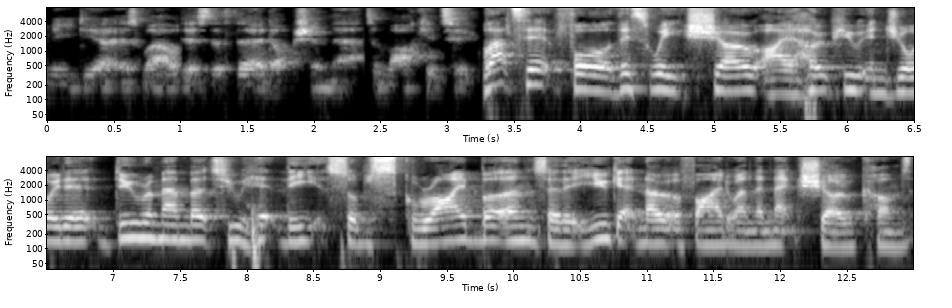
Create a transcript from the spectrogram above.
media as well is the third option there to market to. Well, that's it for this week's show. I hope you enjoyed it. Do remember to hit the subscribe button so that you get notified when the next show comes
